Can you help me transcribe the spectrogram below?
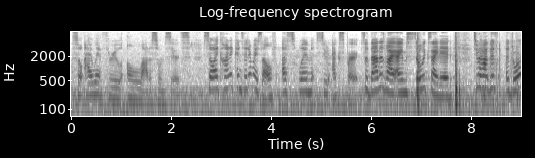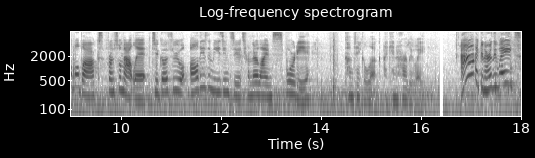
So I went through a lot of swimsuits. So I kind of consider myself a swimsuit expert. So that is why I am so excited to have this adorable box from Swim Outlet to go through all these amazing suits from their line Sporti Come take a look. I can hardly wait. Ah, I can hardly wait.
